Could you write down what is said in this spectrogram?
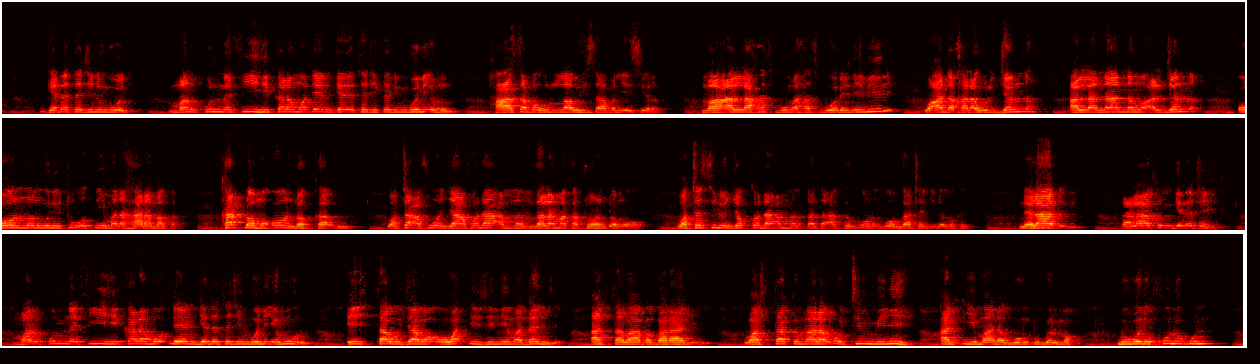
geɗe tati ni gooji man kunna fihi kala mo ɗen geɗe tati kadi goni e mum. Ah. Hasabahu llahu hisaban yasiran ah. ma allah hasbuma hasbore ni wiiri ah. wa adhalahu ljanna allah nannamo aljanna. On noon woni tu o tu'otimana haramaka. Kaɗɗomo o dokka ɗum. Wa tafu o jaafoɗa amman dalamaka toon o. Wa tasilo jokkoɗa amman kada aka on ko gataƴiɗomo kadi. Nelaɗo wi. Salatum geɗe tati man kunna fihi kala mo ɗen geɗe tati goni e muɗum. Istawjaba o waɗɗitinima dañde athawaba baraji ɗi wastakmala o timmini al imana gonɗugol makko ɗum woni huluɓum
